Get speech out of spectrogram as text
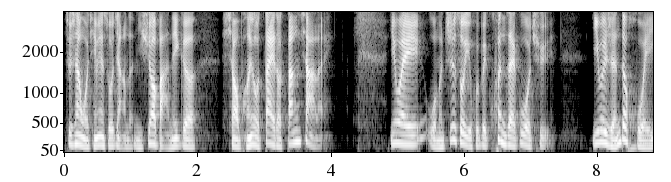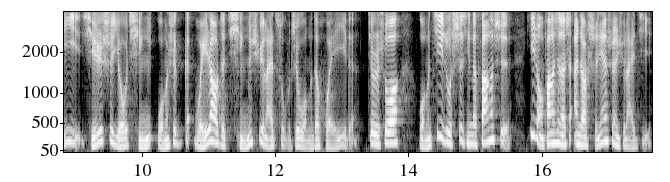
就像我前面所讲的，你需要把那个小朋友带到当下来。因为我们之所以会被困在过去，因为人的回忆其实是由情，我们是围绕着情绪来组织我们的回忆的。就是说，我们记住事情的方式，一种方式呢是按照时间顺序来记，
